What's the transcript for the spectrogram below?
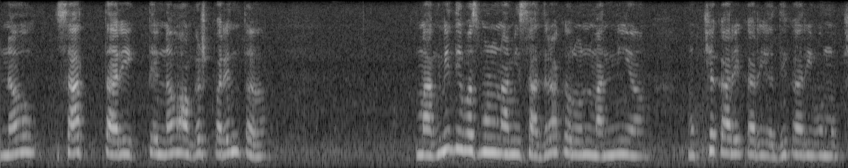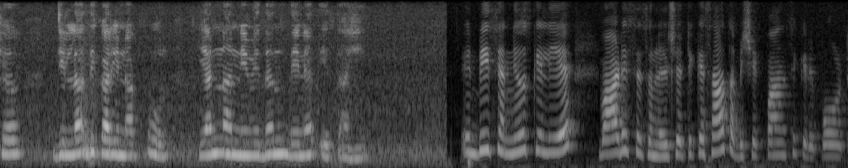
नऊ सात तारीख ते नऊ ऑगस्टपर्यंत मागणी दिवस म्हणून आम्ही साजरा करून माननीय मुख्य कार्यकारी अधिकारी व मुख्य जिल्हाधिकारी नागपूर यांना निवेदन देण्यात येत आहे. इन बीस न्यूज के लिए वाड़ी से सुनील शेट्टी के साथ अभिषेक पानसी की रिपोर्ट।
